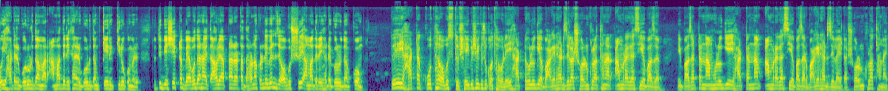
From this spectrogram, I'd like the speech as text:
ওই হাটের গরুর দাম আর আমাদের এখানের গরুর দাম কে কীরকমের? যদি বেশি একটা ব্যবধান হয় তাহলে আপনারা একটা ধারণা করে নেবেন যে অবশ্যই আমাদের এই হাটে গরুর দাম কম। তো এই হাটটা কোথায় অবস্থিত? সেই বিষয়ে কিছু কথা বলে। এই হাটটা হলো গিয়া বাগেরহাট জেলার শরণখোলা থানার আমরাগাছিয়া বাজার। এই বাজারটার নাম হলো গিয়ে এই হাটটার নাম আমরাগাছিয়া বাজার, বাগেরহাট জেলা এটা, শরণখোলা থানায়।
